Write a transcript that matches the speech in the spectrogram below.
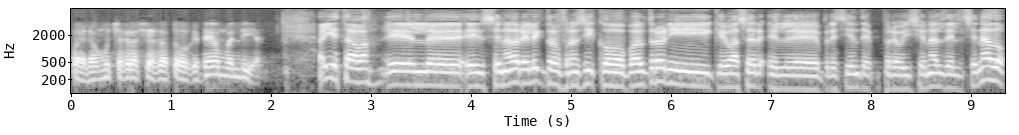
Bueno, muchas gracias a todos. Que tengan un buen día. Ahí estaba el, eh, senador electo Francisco Paltroni, que va a ser el eh, presidente provisional del Senado.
